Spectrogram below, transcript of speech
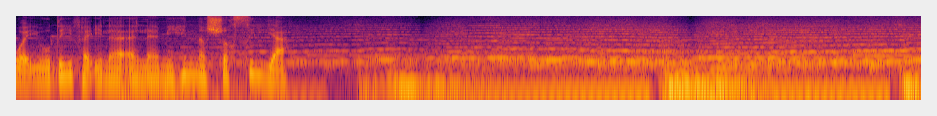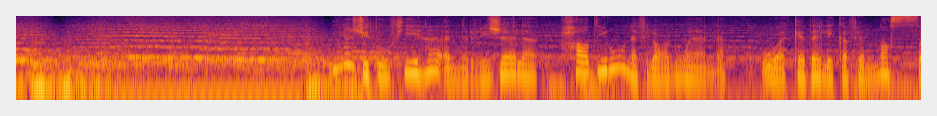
ويضيف إلى آلامهن الشخصية. نجد فيها أن الرجال حاضرون في العنوان. وكذلك في النص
